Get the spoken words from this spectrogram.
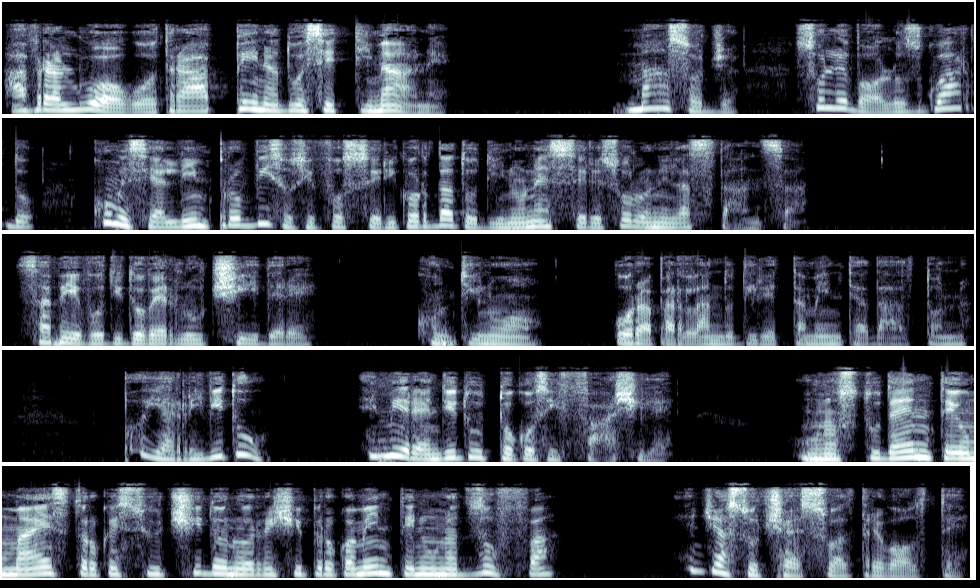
avrà luogo tra appena due settimane. Masog sollevò lo sguardo come se all'improvviso si fosse ricordato di non essere solo nella stanza. Sapevo di doverlo uccidere, continuò, ora parlando direttamente ad Alton. Poi arrivi tu e mi rendi tutto così facile. Uno studente e un maestro che si uccidono reciprocamente in una zuffa? È già successo altre volte.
